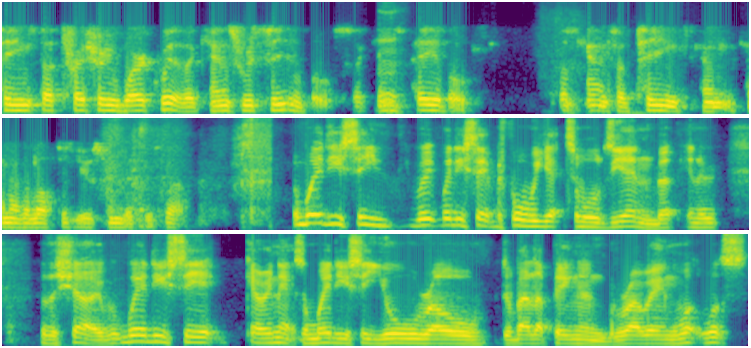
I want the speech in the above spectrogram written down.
teams that treasury work with, accounts receivables, accounts mm. payables. Those kinds of teams can can have a lot of use from this as well. And where do you see do you see it before we get towards the end, but you know, of the show? But where do you see it going next, and where do you see your role developing and growing? What, what's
